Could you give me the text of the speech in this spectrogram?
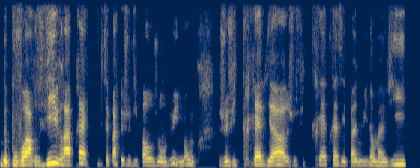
de pouvoir vivre après. C'est pas que je vis pas aujourd'hui, non. Je vis très bien, je suis très, très épanouie dans ma vie.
